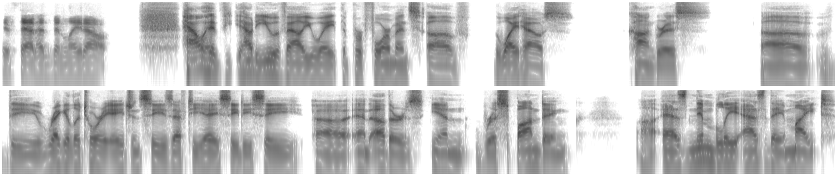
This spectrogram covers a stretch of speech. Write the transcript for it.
if that had been laid out. How have how do you evaluate the performance of the White House, Congress, uh, the regulatory agencies, FDA, CDC, uh, and others in responding uh, as nimbly as they might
